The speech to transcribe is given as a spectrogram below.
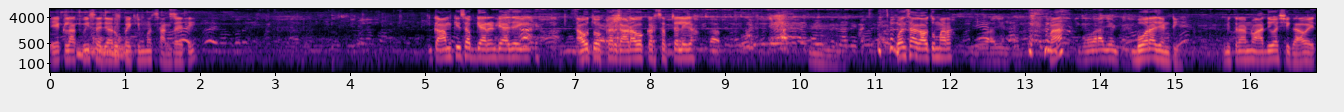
एक लाख वीस हजार रुपये किंमत सांगता येते काम की सब गारंटी आ जाएगी क्या? तो वक्कर गाड़ा वक्कर हो सब चलेगा। कौन सा गाव तुम्हारा? हाँ? जंटी बोरा जंटी। मित्रांनो आदिवासी गाव आहेत।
